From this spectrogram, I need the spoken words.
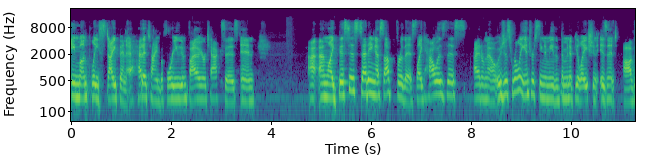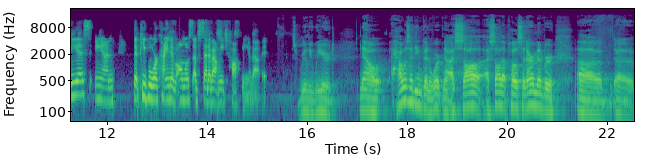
a monthly stipend ahead of time before you even file your taxes and I, i'm like this is setting us up for this like how is this i don't know it was just really interesting to me that the manipulation isn't obvious and that people were kind of almost upset about me talking about it It's really weird. Now, how is that even going to work? Now, I saw I saw that post, and I remember uh, uh,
